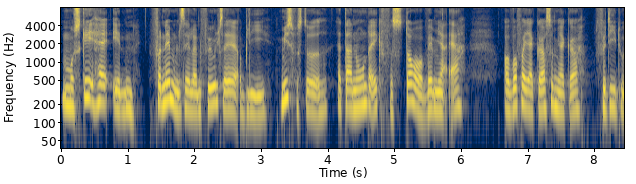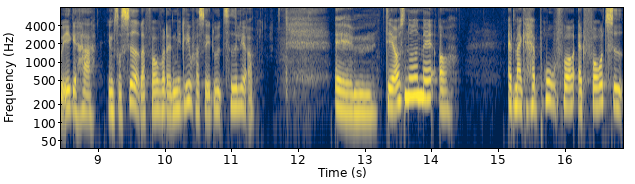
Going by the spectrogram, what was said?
måske have en fornemmelse eller en følelse af at blive misforstået, at der er nogen, der ikke forstår, hvem jeg er, og hvorfor jeg gør, som jeg gør, fordi du ikke har interesseret dig for, hvordan mit liv har set ud tidligere. Øhm, det er også noget med at at man kan have brug for, at fortid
